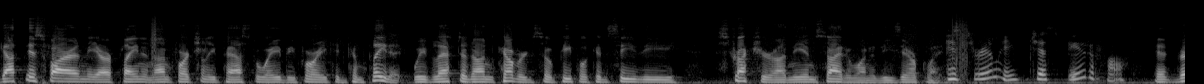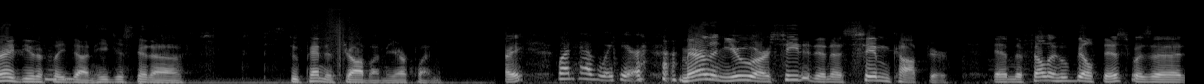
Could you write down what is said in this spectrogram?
got this far in the airplane and unfortunately passed away before he could complete it. We've left it uncovered so people can see the structure on the inside of one of these airplanes. It's really just beautiful. It's very beautifully mm -hmm. done. He just did a stupendous job on the airplane. Right? What have we here? Marilyn, you are seated in a simcopter. And the fellow who built this was a,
